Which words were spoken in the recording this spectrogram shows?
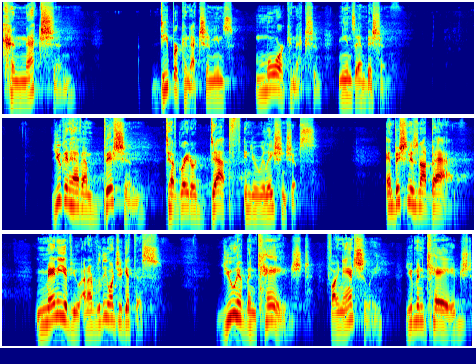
connection, deeper connection means more connection, means ambition. You can have ambition to have greater depth in your relationships. Ambition is not bad. Many of you, and I really want you to get this, you have been caged financially You've been caged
